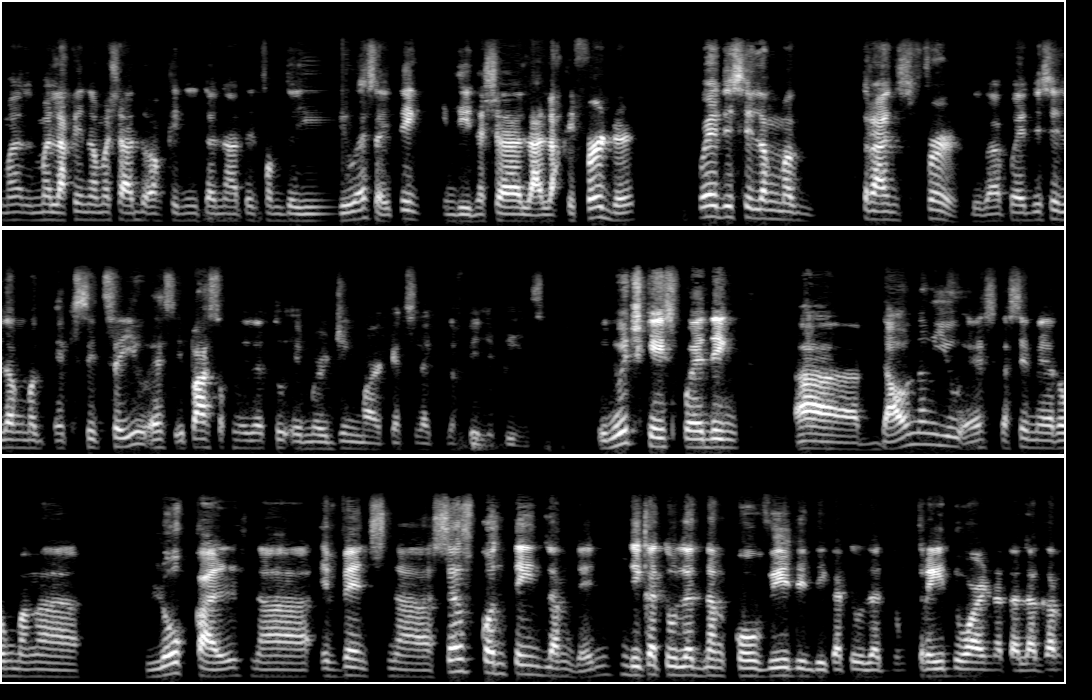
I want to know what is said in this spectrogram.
malaki na masyado ang kinita natin from the US, I think hindi na siya lalaki further, pwede silang mag-transfer, di ba? Pwede silang mag-exit sa US, ipasok nila to emerging markets like the Philippines. In which case, pwedeng uh, down ng US kasi merong mga local na events na self-contained lang din. Hindi katulad ng COVID, hindi katulad ng trade war na talagang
